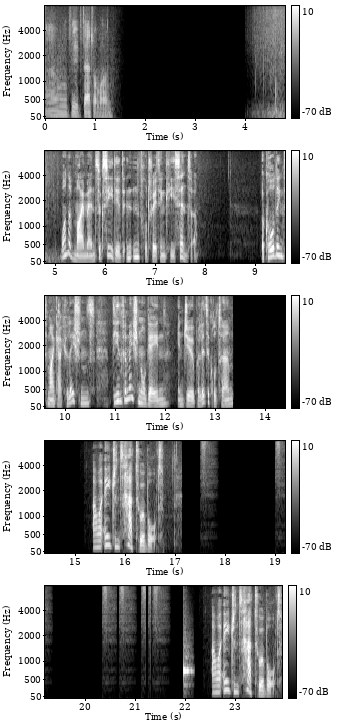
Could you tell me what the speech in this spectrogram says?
Uh, we'll leave that alone. One of my men succeeded in infiltrating Key Center. According to my calculations, the information gained, in geopolitical terms, our agents had to abort. Our agents had to abort.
